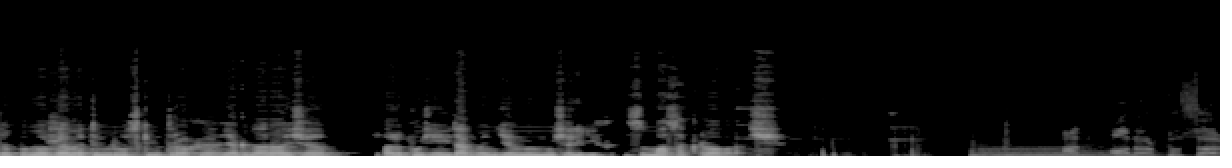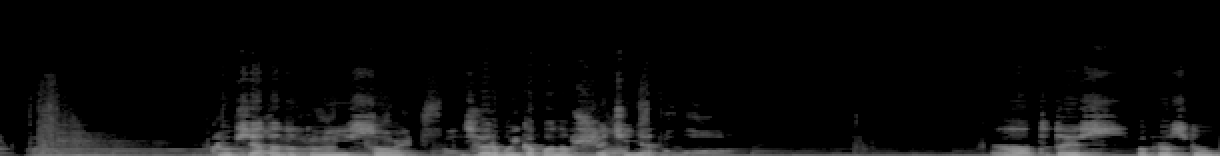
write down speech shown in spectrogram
No pomożemy tym ruskim trochę, jak na razie, ale później i tak będziemy musieli ich zmasakrować. Krucjata do Tunisu, zwerbuj kapłana w Szczecinie. A, tutaj jest po prostu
